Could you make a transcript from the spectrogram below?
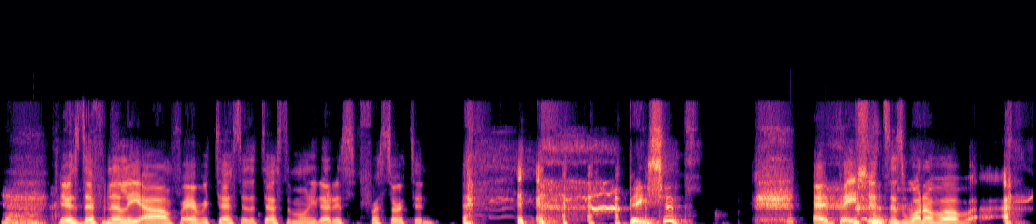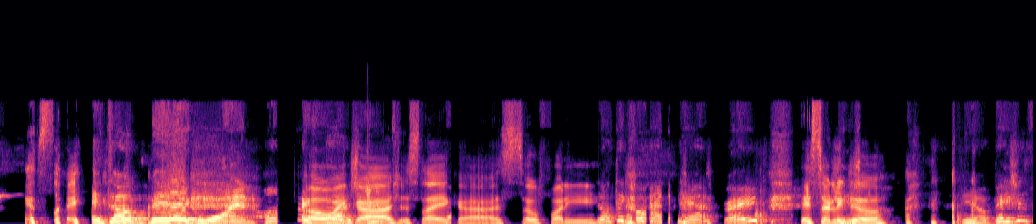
Yeah. There's definitely um for every test there's a testimony. That is for certain. patience. And patience is one of them. it's like it's a big one. Oh oh gosh. my gosh, it's like uh so funny. Don't they go hand in hand, right? They certainly do. you know, patience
